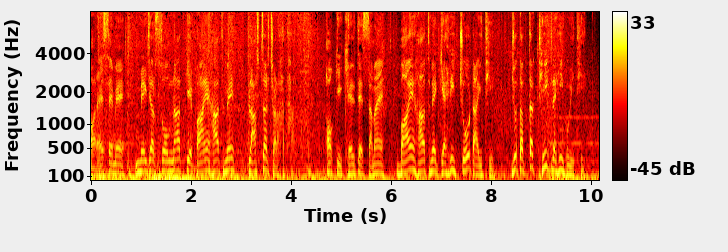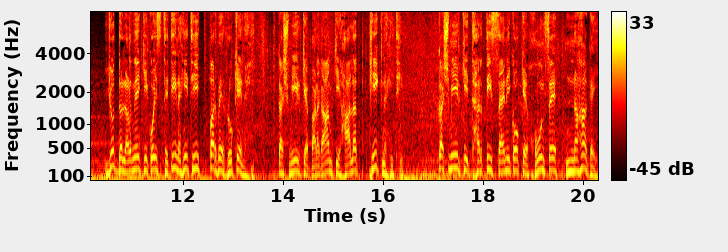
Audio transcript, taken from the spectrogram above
और ऐसे में मेजर सोमनाथ के बाएँ हाथ में प्लास्टर चढ़ा था। हॉकी खेलते समय बाएँ हाथ में गहरी चोट आई थी, जो तब तक ठीक नहीं हुई थी। युद्ध लड़ने की कोई स्थिति नहीं थी, पर वे रुके नहीं। कश्मीर के बड़गाम की हालत ठीक नहीं थी। कश्मीर की धरती सैनिकों के खून से नहा गई।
